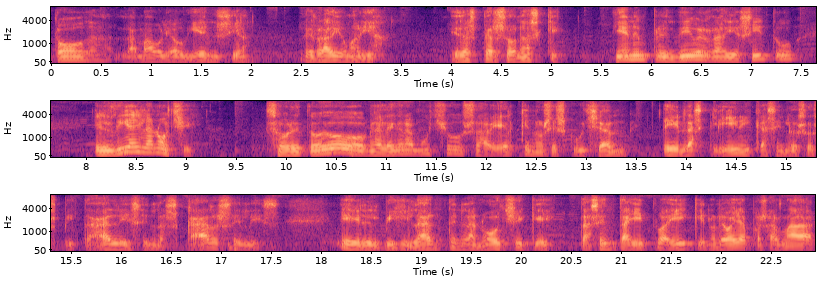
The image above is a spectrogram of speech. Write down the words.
toda la amable audiencia de Radio María. Esas personas que tienen prendido el radiecito el día y la noche. Sobre todo me alegra mucho saber que nos escuchan en las clínicas, en los hospitales, en las cárceles, el vigilante en la noche que está sentadito ahí, que no le vaya a pasar nada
